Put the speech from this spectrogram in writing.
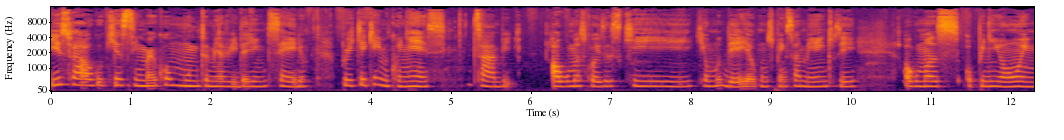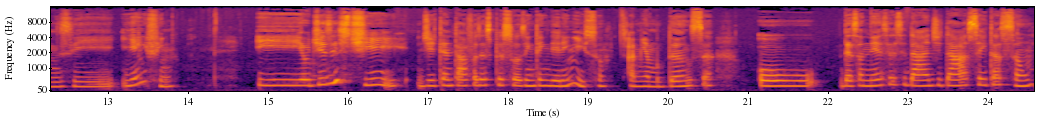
Isso é algo que assim marcou muito a minha vida, gente, sério. Porque quem me conhece, sabe, algumas coisas que, que eu mudei, alguns pensamentos e algumas opiniões e, e enfim. E eu desisti de tentar fazer as pessoas entenderem isso a minha mudança ou dessa necessidade da aceitação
